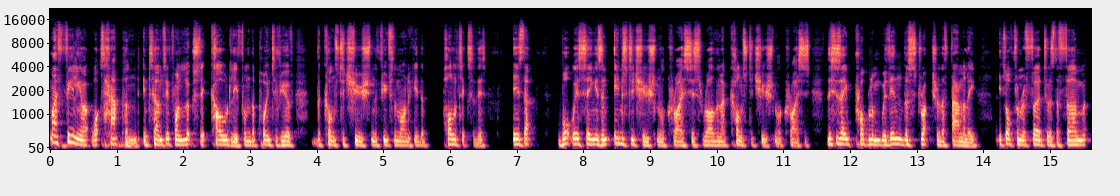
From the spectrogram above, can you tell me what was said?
My feeling about what's happened in terms, if one looks at it coldly from the point of view of the Constitution, the future of the monarchy, the politics of this, is that what we're seeing is an institutional crisis rather than a constitutional crisis. This is a problem within the structure of the family. It's often referred to as the firm.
